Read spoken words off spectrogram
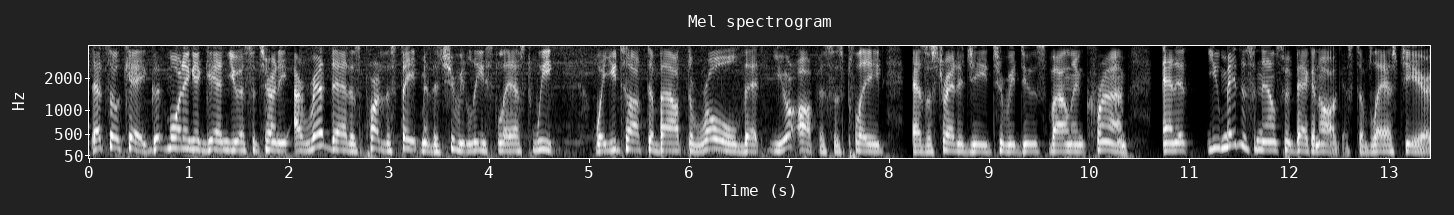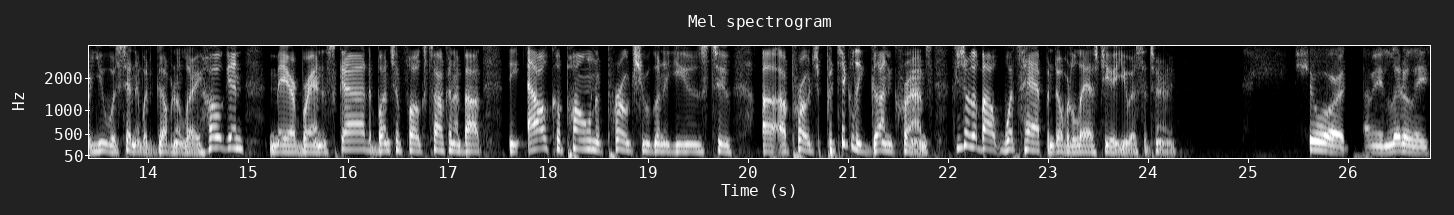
That's okay. Good morning again, U.S. Attorney. I read that as part of the statement that you released last week, where you talked about the role that your office has played as a strategy to reduce violent crime. And it, you made this announcement back in August of last year. You were sitting with Governor Larry Hogan, Mayor Brandon Scott, a bunch of folks talking about the Al Capone approach you were going to use to uh, approach particularly gun crimes. Could you talk about what's happened over the last year, U.S. Attorney? Sure. I mean, literally,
